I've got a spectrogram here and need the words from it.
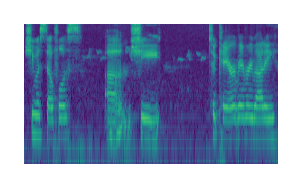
she was selfless Um, she took care of everybody.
